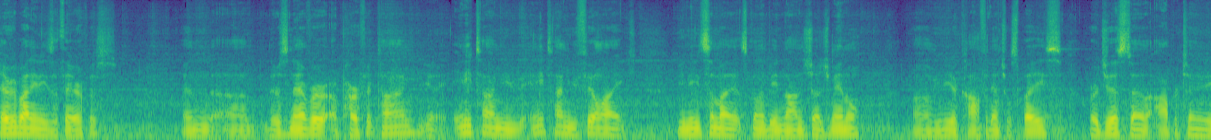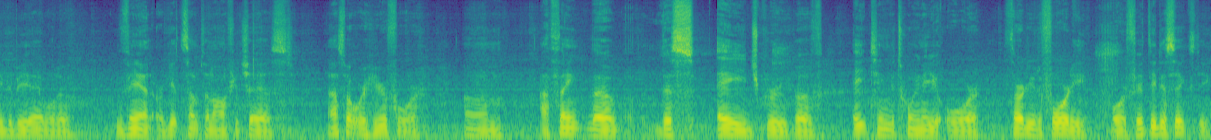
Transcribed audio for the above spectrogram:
everybody needs a therapist, and uh, there's never a perfect time. You know, anytime you anytime you feel like you need somebody that's going to be non-judgmental. Um, you need a confidential space or just an opportunity to be able to vent or get something off your chest. That's what we're here for. Um, I think the this age group of 18 to 20 or 30 to 40 or 50 to 60,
